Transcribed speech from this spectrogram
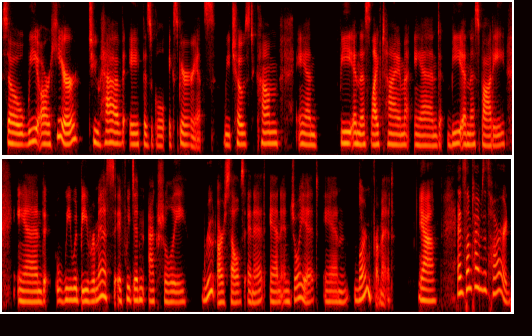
So, we are here to have a physical experience. We chose to come and be in this lifetime and be in this body. And we would be remiss if we didn't actually root ourselves in it and enjoy it and learn from it. Yeah. And sometimes it's hard,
